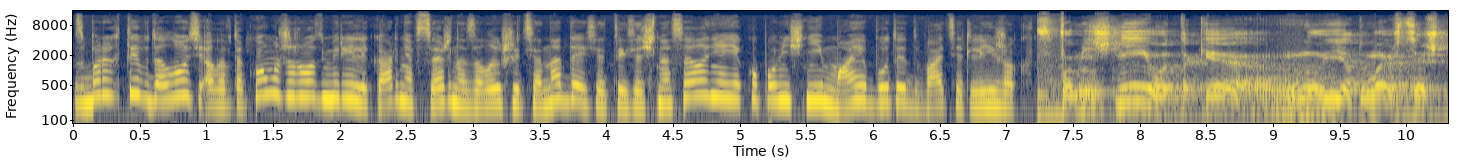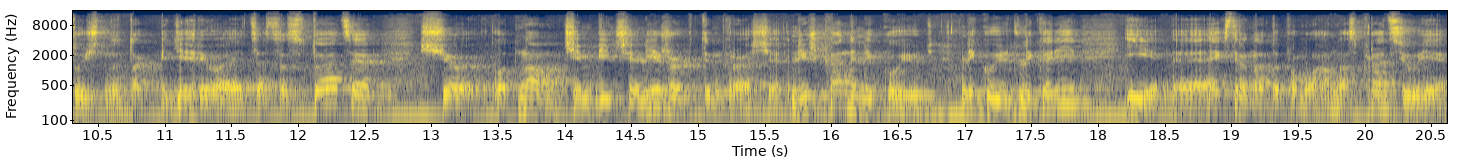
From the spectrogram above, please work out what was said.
Зберегти вдалося, але в такому ж розмірі лікарня все ж не залишиться. На 10 тисяч населення, як у помічній, має бути 20 ліжок. В помічній, от таке, ну я думаю, що це штучно так підігрівається ця ситуація, що от нам чим більше ліжок, тим краще. Ліжка не лікують, лікують лікарі, і е, екстрена допомога в нас працює.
